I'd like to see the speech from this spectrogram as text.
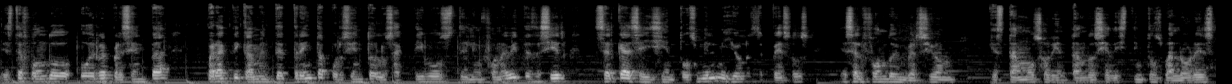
este fondo hoy representa prácticamente 30% de los activos del Infonavit, es decir, cerca de 600 mil millones de pesos es el fondo de inversión que estamos orientando hacia distintos valores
